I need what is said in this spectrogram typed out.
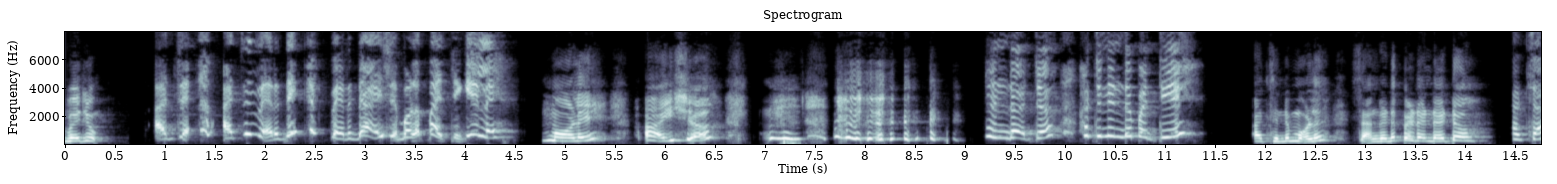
വരും. മോളെ ആയിഷ. അച്ഛന്റെ മോൾ സങ്കടപ്പെടണ്ട കേട്ടോ. അച്ഛാ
